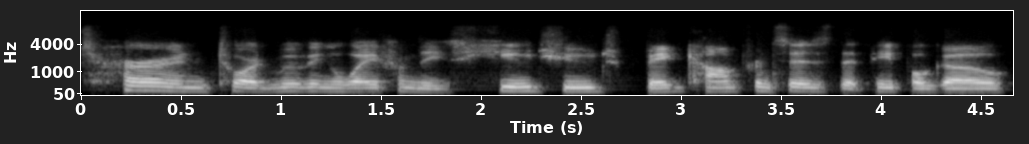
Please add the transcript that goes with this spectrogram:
turn toward moving away from these huge, huge, big conferences that people go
